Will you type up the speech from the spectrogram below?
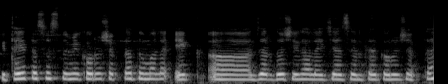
इथेही तसंच तुम्ही करू शकता. तुम्हाला एक जरदोशी घालायची असेल तर करू शकता.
